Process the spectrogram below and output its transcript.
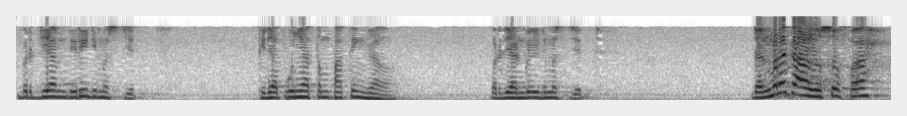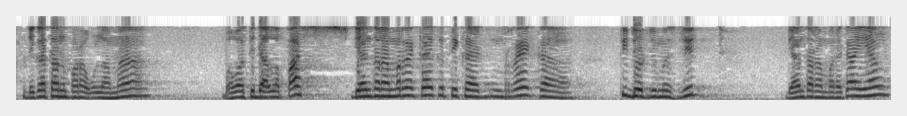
berdiam diri di masjid. Tidak punya tempat tinggal. Berdiam diri di masjid. Dan mereka al-sufah dikatakan para ulama bahwa tidak lepas di antara mereka ketika mereka tidur di masjid di antara mereka yang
